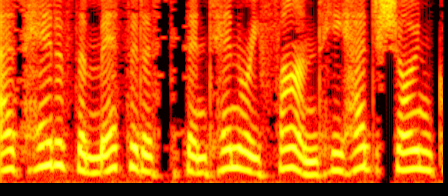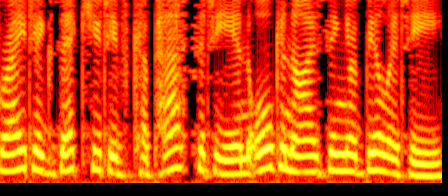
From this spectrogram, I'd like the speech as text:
As head of the Methodist Centenary Fund he had shown great executive capacity and organizing ability.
